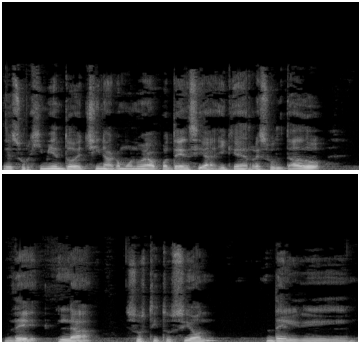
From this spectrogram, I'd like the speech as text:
del surgimiento de China como nueva potencia y que es resultado de la sustitución del,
